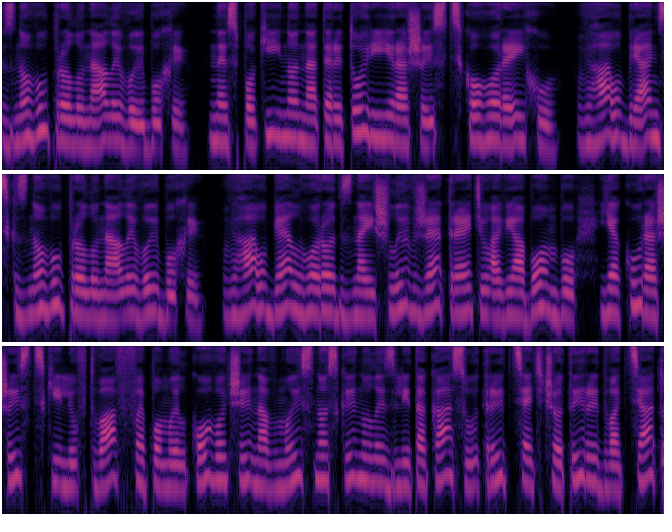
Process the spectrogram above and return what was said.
знову пролунали вибухи. Неспокійно на території рашистського рейху. В Гау-Брянськ знову пролунали вибухи. В Гау-Белгород знайшли вже третю авіабомбу, яку рашистські люфтваффе помилково чи навмисно скинули з літака Су-34 20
